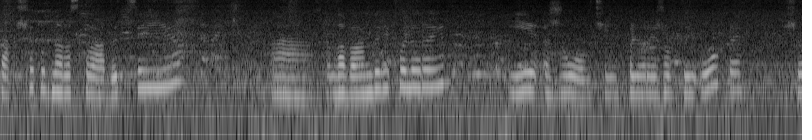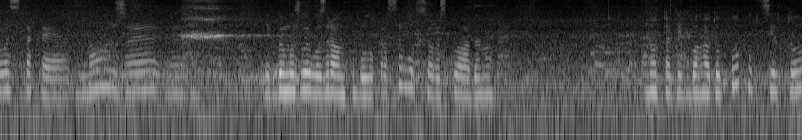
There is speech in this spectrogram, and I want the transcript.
Так, що тут на розкладу? Це є а, лавандові кольори і жовті, кольори жовтої охри. Щось таке. Ну, вже, е, якби можливо, зранку було красиво все розкладено. Ну, так як багато покупців, то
